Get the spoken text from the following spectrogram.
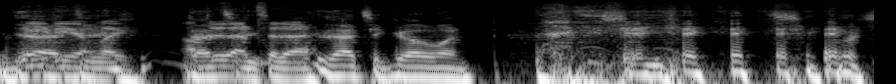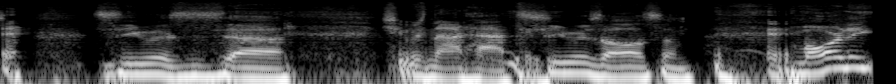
Immediately. dude. I'll do that a- today. That's a good one. She, she was, she was, uh, she was not happy. She was awesome. Morning.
